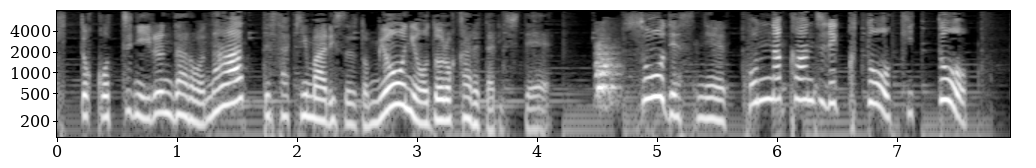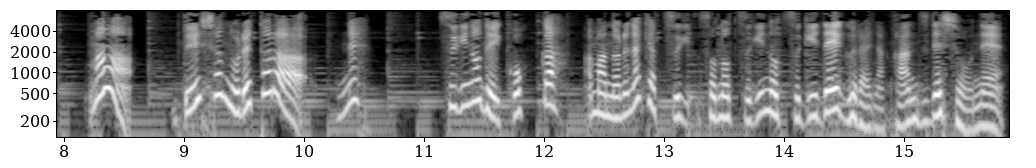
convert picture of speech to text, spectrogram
きっとこっちにいるんだろうなーって先回りすると妙に驚かれたりして。そうですね。こんな感じで行くと、きっと、まあ、電車乗れたら、ね、次ので行こっか。あ、まあ乗れなきゃ次、その次の次でぐらいな感じでしょうね。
